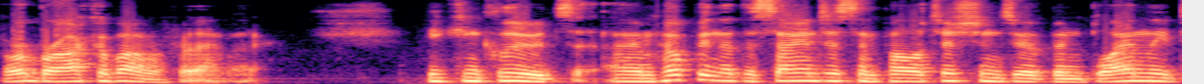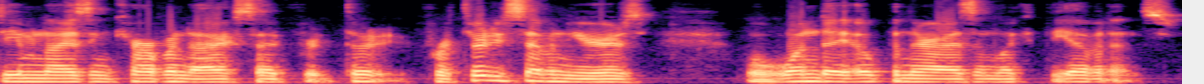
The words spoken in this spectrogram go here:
Or Barack Obama, for that matter. He concludes, I am hoping that the scientists and politicians who have been blindly demonizing carbon dioxide for, 30, for 37 years will one day open their eyes and look at the evidence.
